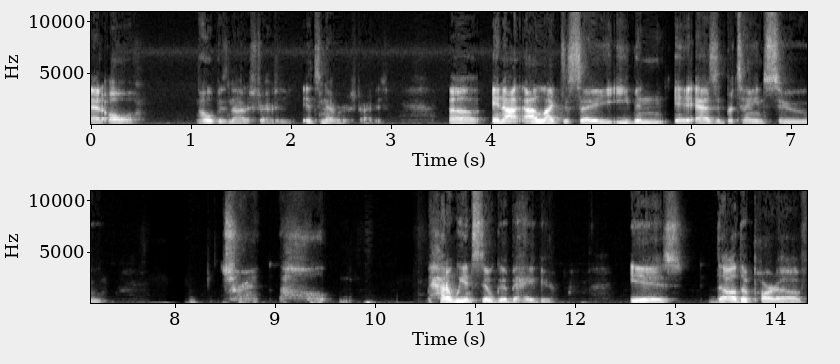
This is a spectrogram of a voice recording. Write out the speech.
At all. Hope is not a strategy. It's never a strategy. Uh, and I, I like to say even as it pertains to how do we instill good behavior is the other part of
